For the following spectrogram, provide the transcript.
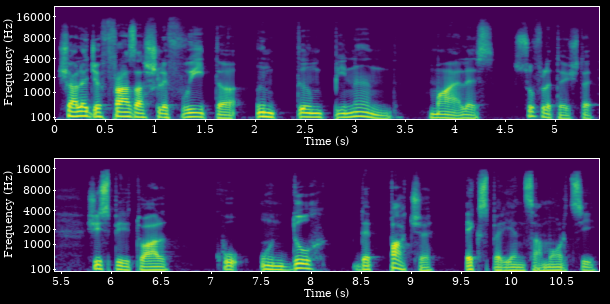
și alege fraza șlefuită, întâmpinând mai ales sufletește și spiritual cu un duh de pace experiența morții.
